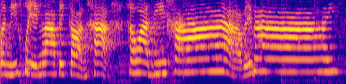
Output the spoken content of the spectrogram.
วันนี้คุยเองลาไปก่อนค่ะ สวัสดีค่ะ บ๊ายบาย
